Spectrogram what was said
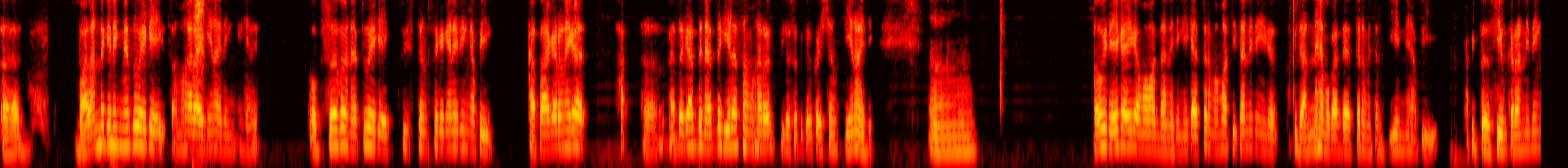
අ, බලන්න කෙනෙක් නැතුව ඒක සමහර අය කියන ඉතින් ඒ කියන්නේ ඔබ්සර්වර් නැතුව ඒක එක්සිස්ටන්ස් එක ගැන ඉතින් අපි කතා කරන එක හ- අ, වැදගත්ද නැද්ද කියලා සමහර ෆිලොසොෆිකල් ක්වෙස්චන්ස් තියෙනවා ඉතින්. අ, ඔව් ඉතින් ඒක ඒක මමත් දන්නේ. ඉතින් ඒක ඇත්තට මමත් හිතන්නේ ඉතින් ඒක අපි දන්නේ නැහැ මොකද්ද ඇත්තට මෙතන තියෙන්නේ. අපි අපි පර්සීව් කරන්නේ ඉතින්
